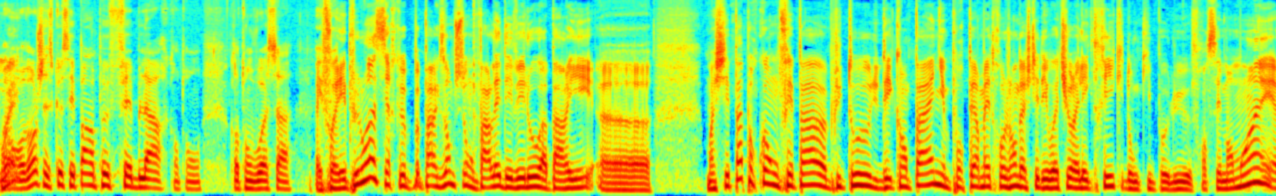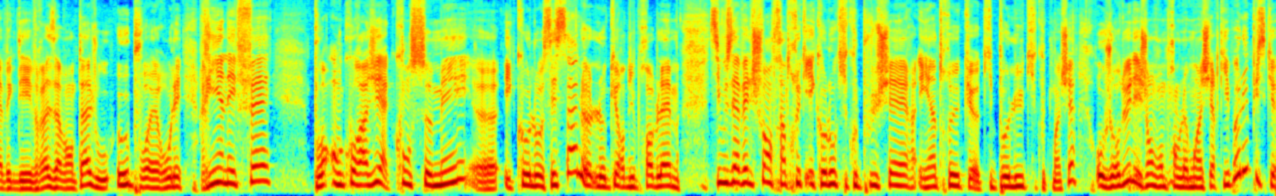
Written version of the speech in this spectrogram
Ouais. En revanche, est-ce que c'est pas un peu faiblard quand on, quand on voit ça? Bah, il faut aller plus loin. C'est-à-dire que, par exemple, si on parlait des vélos à Paris, euh, moi, je sais pas pourquoi on fait pas plutôt des campagnes pour permettre aux gens d'acheter des voitures électriques, donc qui polluent forcément moins, et avec des vrais avantages où eux pourraient rouler. Rien n'est fait pour encourager à consommer euh, écolo. C'est ça le, le cœur du problème. Si vous avez le choix entre un truc écolo qui coûte plus cher et un truc euh, qui pollue qui coûte moins cher, aujourd'hui, les gens vont prendre le moins cher qui pollue, puisque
